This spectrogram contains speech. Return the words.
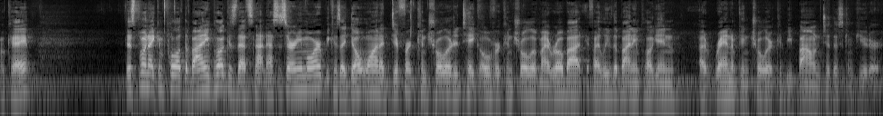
Okay. At this point I can pull out the binding plug because that's not necessary anymore because I don't want a different controller to take over control of my robot. If I leave the binding plug in, a random controller could be bound to this computer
